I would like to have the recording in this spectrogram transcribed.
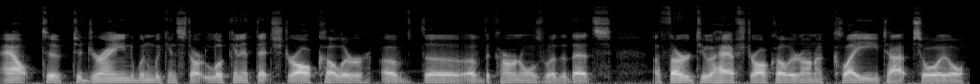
out to, to drain when we can start looking at that straw color of the of the kernels, whether that's a third to a half straw colored on a clay type soil,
